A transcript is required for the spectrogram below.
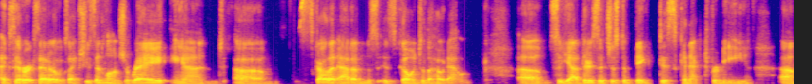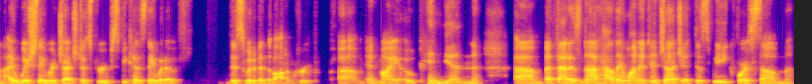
Et cetera, et cetera. It Looks like she's in lingerie, and um, Scarlet Adams is going to the hoedown. Um, so yeah, there's a, just a big disconnect for me. Um, I wish they were judged as groups because they would have, this would have been the bottom group, um, in my opinion. Um, but that is not how they wanted to judge it this week for some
